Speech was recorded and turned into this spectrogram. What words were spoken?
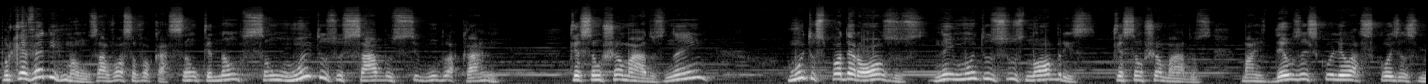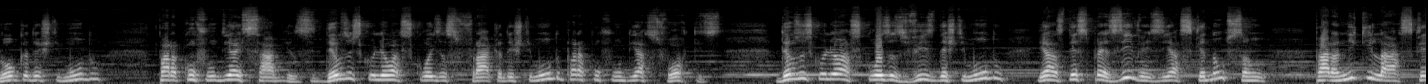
Porque vede, irmãos, a vossa vocação, que não são muitos os sábios segundo a carne, que são chamados, nem muitos poderosos, nem muitos os nobres que são chamados, mas Deus escolheu as coisas loucas deste mundo para confundir as sábias. Deus escolheu as coisas fracas deste mundo para confundir as fortes. Deus escolheu as coisas vis deste mundo e as desprezíveis e as que não são, para aniquilar as que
